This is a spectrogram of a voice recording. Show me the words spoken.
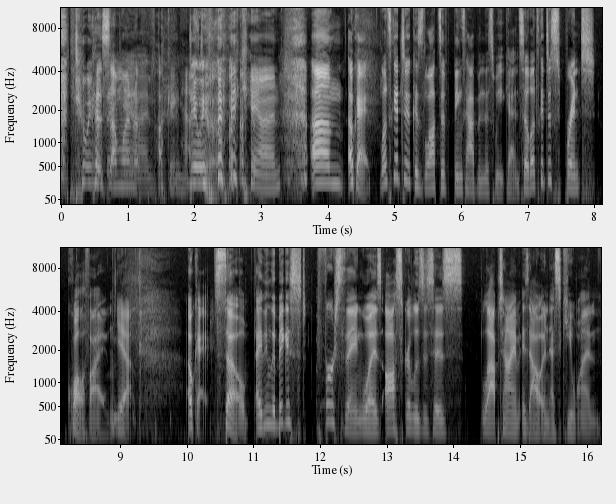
doing because someone can. fucking has doing to. what they can. Um, okay, let's get to because lots of things happened this weekend. So let's get to sprint qualifying. yeah. Okay, so I think the biggest first thing was Oscar loses his lap time is out in SQ one.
